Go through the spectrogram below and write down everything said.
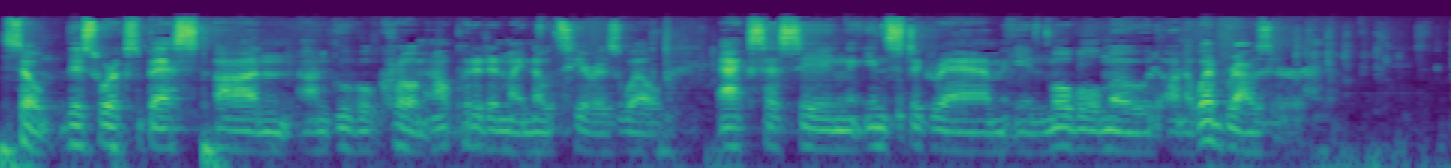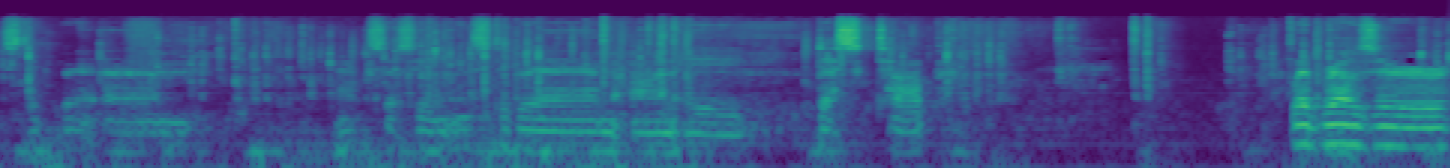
So this works best on, on Google Chrome, and I'll put it in my notes here as well. Accessing Instagram in mobile mode on a web browser. Um, accessing Instagram on a desktop web browser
